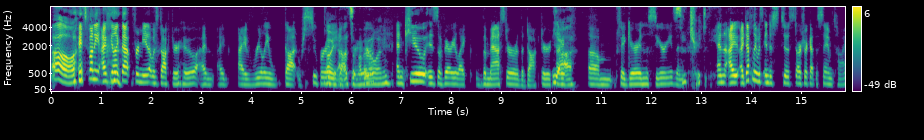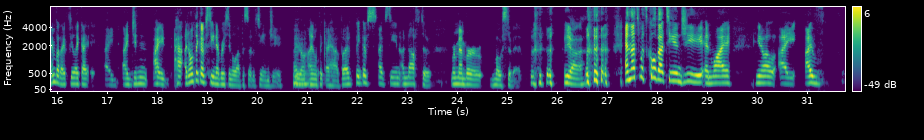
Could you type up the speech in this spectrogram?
oh it's funny. I feel like that for me. That was Doctor Who. I'm I I really got super oh, into oh yeah Doctor that's another Who. one And Q is a very like the master or the doctor type yeah um, figure in the series, and so tricky. and I, I definitely was into to Star Trek at the same time, but I feel like I I, I didn't I ha- I don't think I've seen every single episode of TNG. I don't Mhm. I don't think I have, but I think I've I've seen enough to remember most of it. Yeah. and that's what's cool about TNG and why you know I I've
